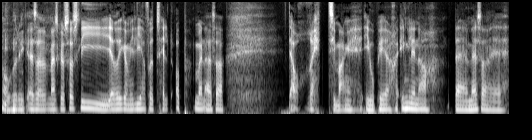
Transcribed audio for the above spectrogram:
overhovedet ikke. Altså, man skal jo så også lige... Jeg ved ikke, om I lige har fået talt op, men altså... Der er jo rigtig mange europæere og englændere. Der er masser af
